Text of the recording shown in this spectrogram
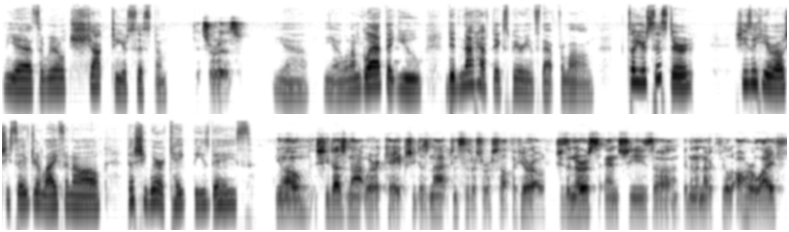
Yeah, it's a real shock to your system. it sure is Yeah, yeah. Well, I'm glad that you did not have to experience that for long. So, your sister, she's a hero. She saved your life and all. Does she wear a cape these days? You know, she does not wear a cape. She does not consider herself a hero. She's a nurse and she's uh, been in the medical field all her life.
